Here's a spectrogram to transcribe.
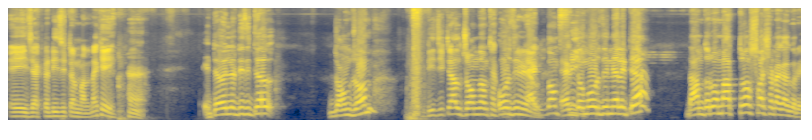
এই যে একটা ডিজিটাল মাল নাকি? হ্যাঁ। এটা হলো ডিজিটাল জমজম। ডিজিটাল জমজম থাকে অরিজিনাল একদম একদম অরিজিনাল এটা। দাম ধরবো মাত্র ছয়শো টাকা করে।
